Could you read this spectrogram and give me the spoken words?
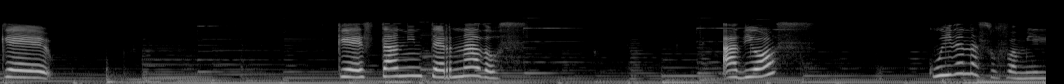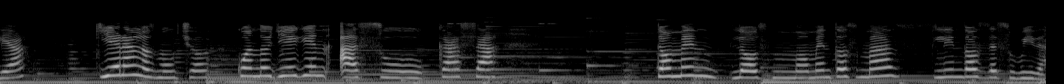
que, que están internados. Adiós. Cuiden a su familia quiéranlos mucho. Cuando lleguen a su casa, tomen los momentos más lindos de su vida.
